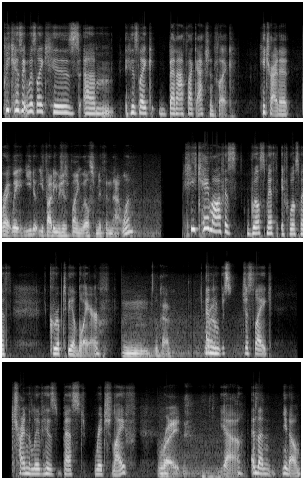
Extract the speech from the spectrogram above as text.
Because it was like his um his like ben affleck action flick. He tried it Right. Wait. You you thought he was just playing Will Smith in that one? he came off as will smith if will smith grew up to be a lawyer Mm, okay. and Right. was just like trying to live his best rich life Right. yeah and then you know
